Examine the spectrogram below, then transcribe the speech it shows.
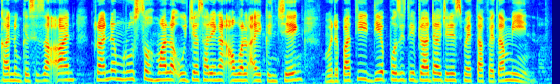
Kanun Kesesaan kerana merusuh malah ujian saringan awal air kencing mendapati dia positif dada jenis metafetamin.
